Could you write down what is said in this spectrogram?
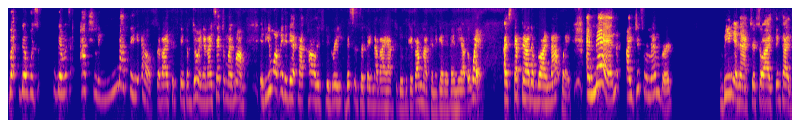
but there was there was actually nothing else that I could think of doing. And I said to my mom, if you want me to get that college degree, this is the thing that I have to do because I'm not going to get it any other way. I stepped out of line that way. And then I just remembered being an actor. So I think I,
